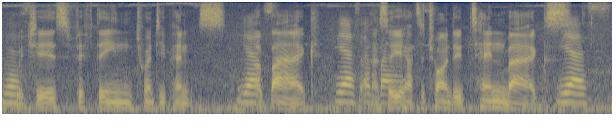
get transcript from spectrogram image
Yes. which is 15, 20 pence Yes. a bag. Yes, a and bag. so you have to try and do 10 bags Yes,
